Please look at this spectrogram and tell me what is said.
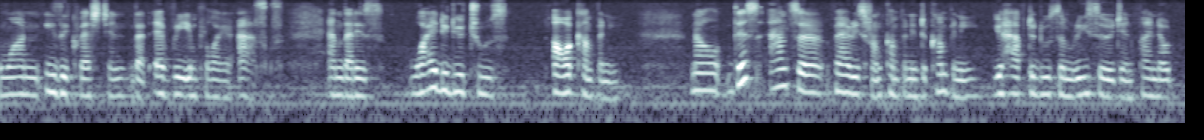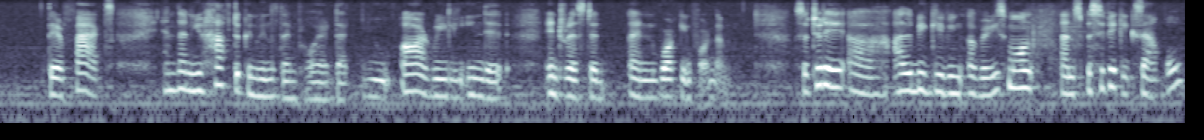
one easy question that every employer asks, and that is, why did you choose our company? Now, this answer varies from company to company. You have to do some research and find out their facts, and then you have to convince the employer that you are really indeed interested in working for them. So today uh, I'll be giving a very small and specific example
